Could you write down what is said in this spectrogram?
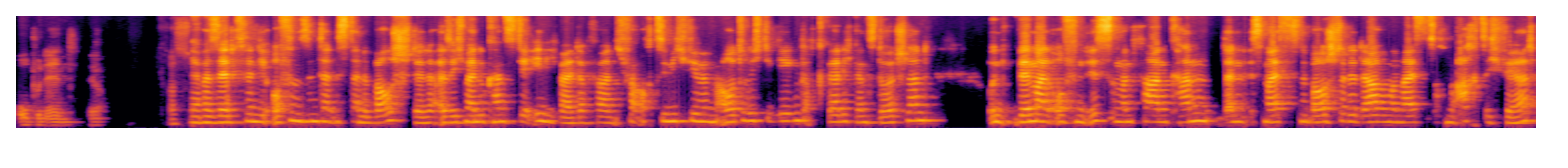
Open End. Ja. Krass. Ja, aber selbst wenn die offen sind, dann ist da eine Baustelle. Also ich meine, du kannst ja eh nicht weiterfahren. Ich fahre auch ziemlich viel mit dem Auto durch die Gegend, auch quer durch ganz Deutschland. Und wenn mal offen ist und man fahren kann, dann ist meistens eine Baustelle da, wo man meistens auch nur 80 fährt.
